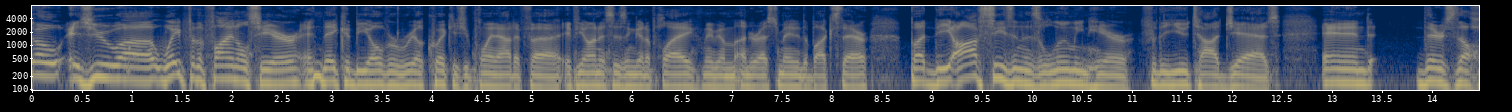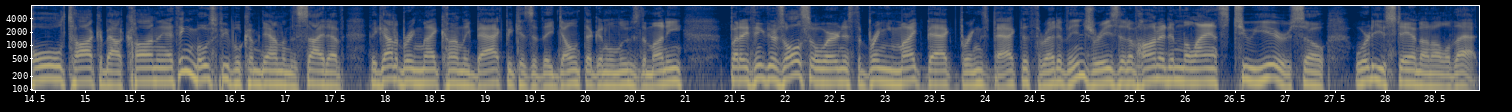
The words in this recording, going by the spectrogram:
So, as you uh, wait for the finals here, and they could be over real quick, as you point out, if uh, if Giannis isn't going to play, maybe I'm underestimating the Bucks there. But the offseason is looming here for the Utah Jazz, and there's the whole talk about Conley. I think most people come down on the side of they got to bring Mike Conley back because if they don't, they're going to lose the money. But I think there's also awareness that bringing Mike back brings back the threat of injuries that have haunted him the last two years. So, where do you stand on all of that?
